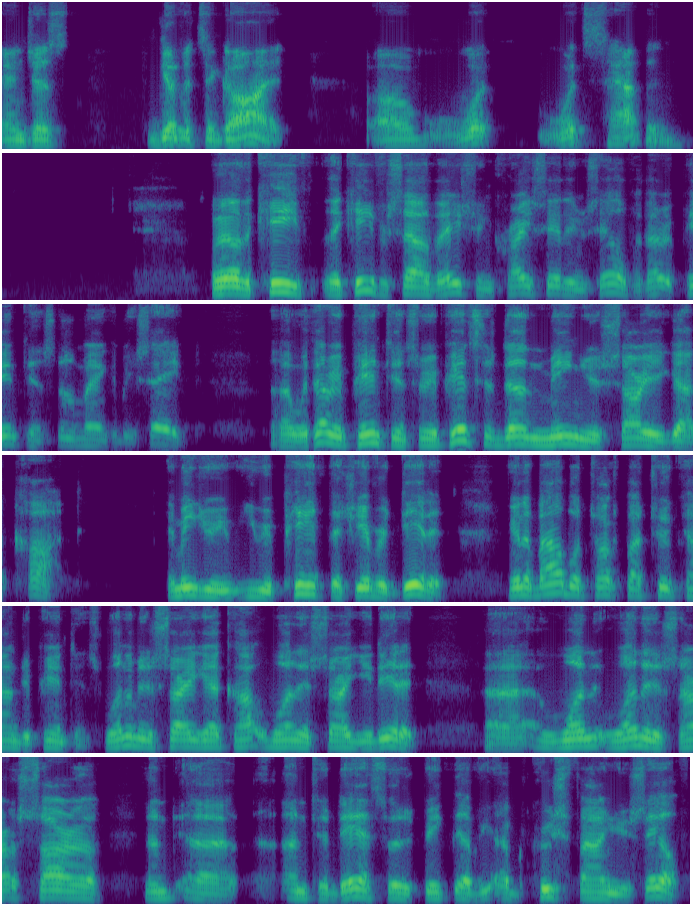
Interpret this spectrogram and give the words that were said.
and just give it to God. Uh, what what's happened? Well, the key the key for salvation, Christ said himself, without repentance, no man can be saved. Uh, without repentance, and repentance doesn't mean you're sorry you got caught. It means you, you repent that you ever did it. In the Bible, it talks about two kinds of repentance. One of them is sorry you got caught. One is sorry you did it. Uh, one one is sorrow, sorrow uh, unto death, so to speak, of, of crucifying yourself.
